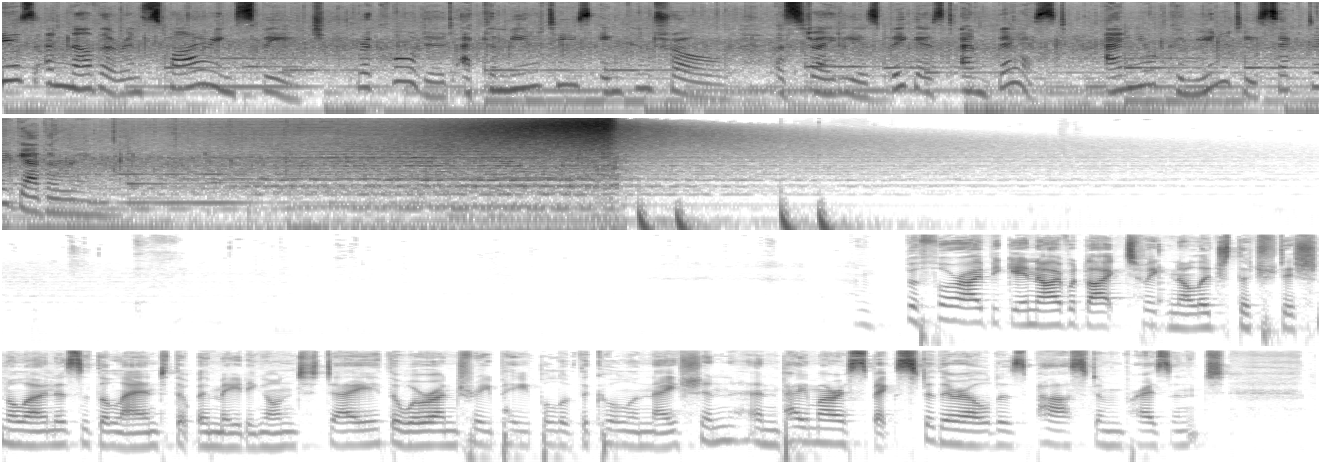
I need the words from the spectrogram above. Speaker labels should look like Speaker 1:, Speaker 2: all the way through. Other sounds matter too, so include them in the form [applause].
Speaker 1: Here's another inspiring speech recorded at Communities in Control, Australia's biggest and best annual community sector gathering.
Speaker 2: Before I begin, I would like to acknowledge the traditional owners of the land that we're meeting on today, the Wurundjeri people of the Kulin Nation, and pay my respects to their elders, past and present.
